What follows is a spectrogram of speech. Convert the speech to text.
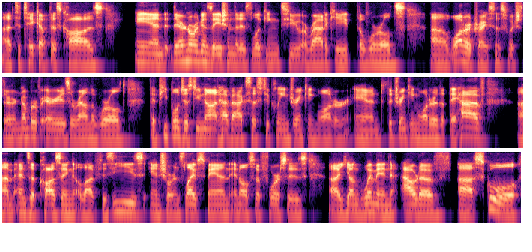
uh, to take up this cause. And they're an organization that is looking to eradicate the world's uh, water crisis, which there are a number of areas around the world that people just do not have access to clean drinking water. And the drinking water that they have um, ends up causing a lot of disease and shortens lifespan and also forces uh, young women out of uh, school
